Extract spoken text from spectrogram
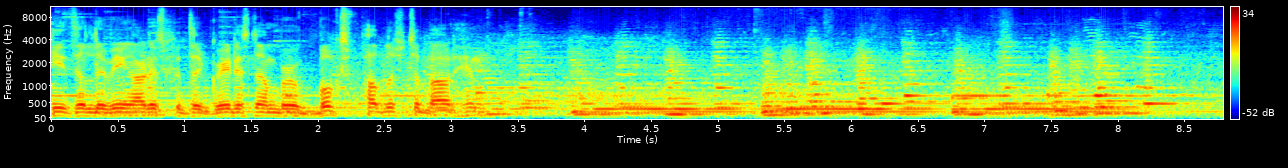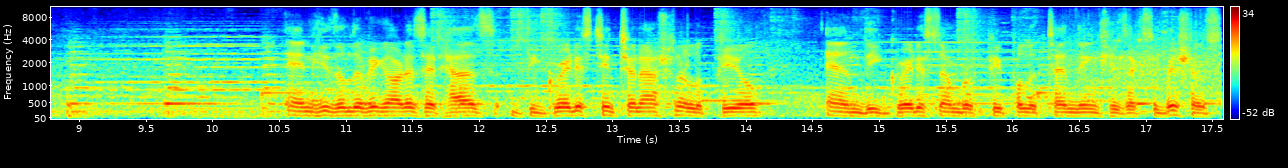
He's the living artist with the greatest number of books published about him. And he's a living artist that has the greatest international appeal and the greatest number of people attending his exhibitions.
